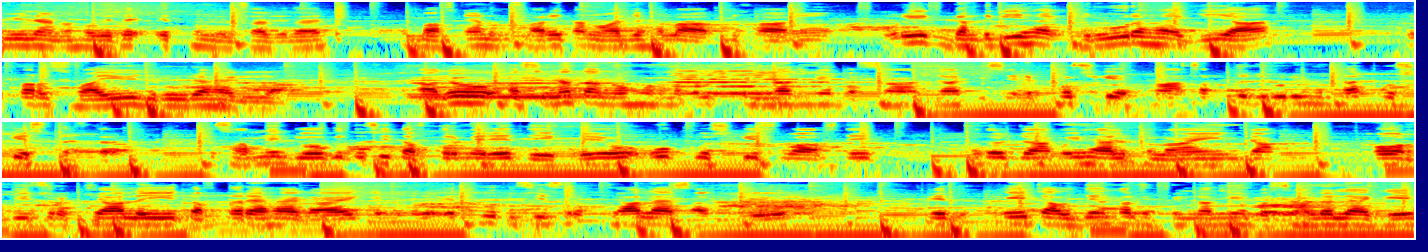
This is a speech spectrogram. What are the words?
ਵੀ ਲੈਣਾ ਹੋਵੇ ਤੇ ਇੱਥੋਂ ਮਿਲ ਸਕਦਾ ਹੈ। ਬੱਸ ਸਟੈਂਡ ਦੇ ਸਾਰੇ ਤੁਹਾਨੂੰ ਅੱਜ ਹਾਲਾਤ ਦਿਖਾ ਰਹੇ ਹਾਂ। ਥੋੜੀ ਗੰਦਗੀ ਹੈ, ਜ਼ਰੂਰ ਹੈਗੀ ਆ, ਤੇ ਪਰ ਸਫ਼ਾਈ ਵੀ ਜ਼ਰੂਰ ਹੈਗੀ ਆ। ਆਜੋ ਅਸੀਂ ਨਾ ਤੁਹਾਨੂੰ ਹੁਣ ਮਤਲਬ ਪਿੰਡਾਂ ਦੀਆਂ ਬੱਸਾਂ ਜਾਂ ਕਿਸੇ ਨੇ ਪੁੱਛ ਕੇ, ਹਾਂ, ਸਭ ਤੋਂ ਜ਼ਰੂਰੀ ਹੁੰਦਾ ਪੁੱਛ ਕੇ ਦਫ਼ਤਰ ਤੇ ਸਾਹਮਣੇ ਜੋ ਕਿ ਤੁਸੀਂ ਦਫ਼ਤਰ ਮੇਰੇ ਦੇਖ ਰਹੇ ਹੋ, ਉਹ ਪੁੱਛ ਕੇ ਵਾਸਤੇ ਮਤਲਬ ਜਾਂ ਕੋਈ ਹੈਲਪਲਾਈਨ ਜਾਂ ਹੋਰ ਦੀ ਸੁਰੱਖਿਆ ਲਈ ਦਫ਼ਤਰ ਹੈਗਾ ਹੈ ਕਿ ਮਤਲਬ ਇੱਥੋਂ ਤੁਸੀਂ ਸੁਰੱਖਿਆ ਲੈ ਸਕਦੇ ਹੋ। ਇਹ ਇਹ ਚੱਲਦੇ ਆ ਤੁਹਾਨੂੰ ਪਿੰਡਾਂ ਦੀਆਂ ਬੱਸਾਂ ਲੈ ਲੈ ਕੇ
